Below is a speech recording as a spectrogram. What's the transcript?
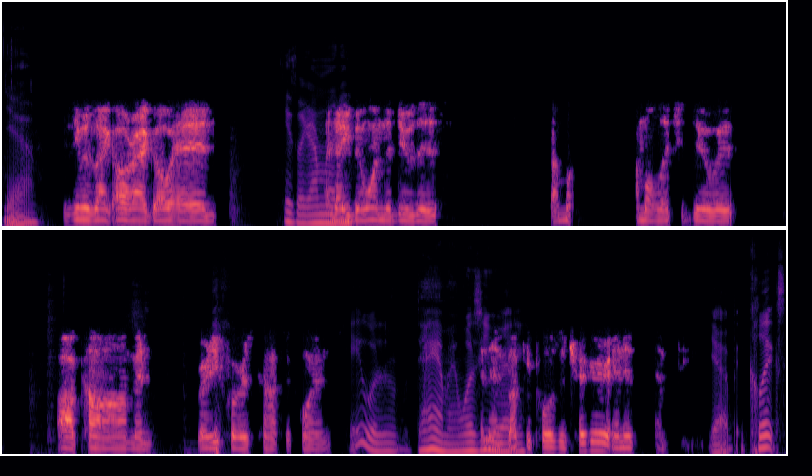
Yeah. Zemo's like, "All right, go ahead. He's like, I'm ready." I know you've been wanting to do this. I'm, I'm gonna let you do it." All calm and ready for his consequence. He was damn man, was And he then ready? Bucky pulls the trigger and it's empty. Yeah, it clicks.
